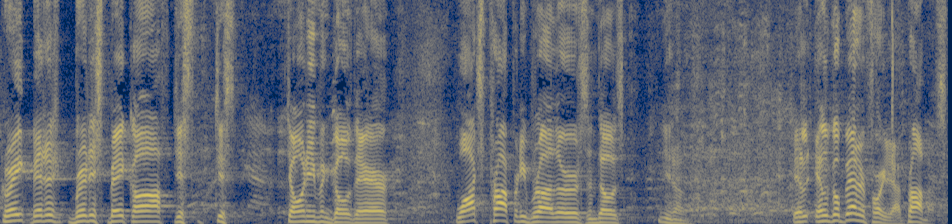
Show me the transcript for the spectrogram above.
Great British, British Bake Off, just, just don't even go there. Watch Property Brothers and those, you know, it'll, it'll go better for you, I promise.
